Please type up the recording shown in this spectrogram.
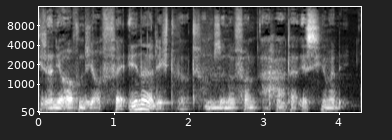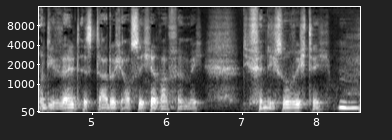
die dann ja hoffentlich auch verinnerlicht wird, im mhm. Sinne von, aha, da ist jemand, und die Welt ist dadurch auch sicherer für mich. Die finde ich so wichtig. Mhm.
